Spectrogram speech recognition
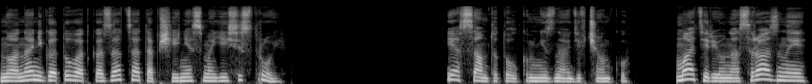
но она не готова отказаться от общения с моей сестрой. Я сам-то толком не знаю девчонку. Матери у нас разные,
